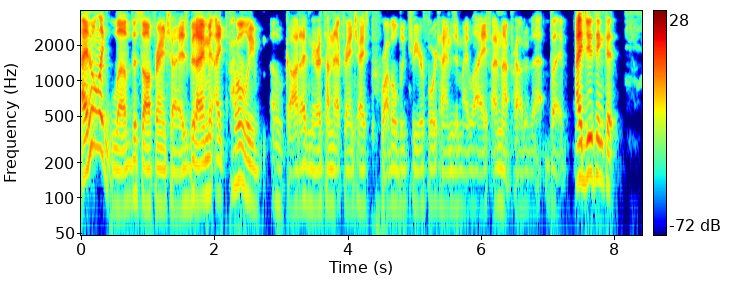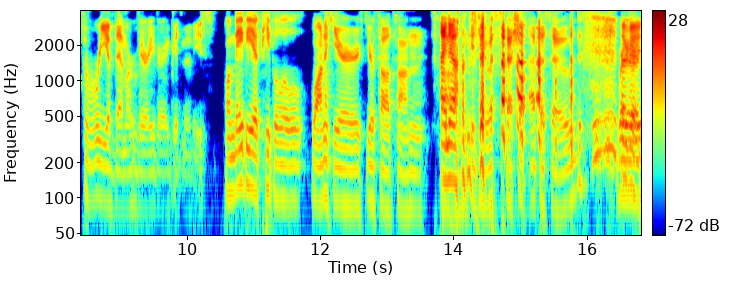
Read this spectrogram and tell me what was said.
I don't like love the Saw franchise, but I'm I probably oh god, I've marathon that franchise probably three or four times in my life. I'm not proud of that, but I do think that three of them are very very good movies. Well, maybe if people want to hear your thoughts on Saw, I know. we could do a special episode where okay,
